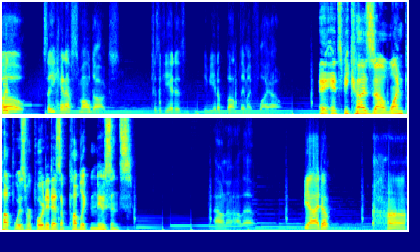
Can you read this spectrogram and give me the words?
Oh, so you can't have small dogs because if you hit a if you hit a bump, they might fly out. It's because uh, one pup was reported as a public nuisance. I don't know how that. Yeah, I don't. Huh.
